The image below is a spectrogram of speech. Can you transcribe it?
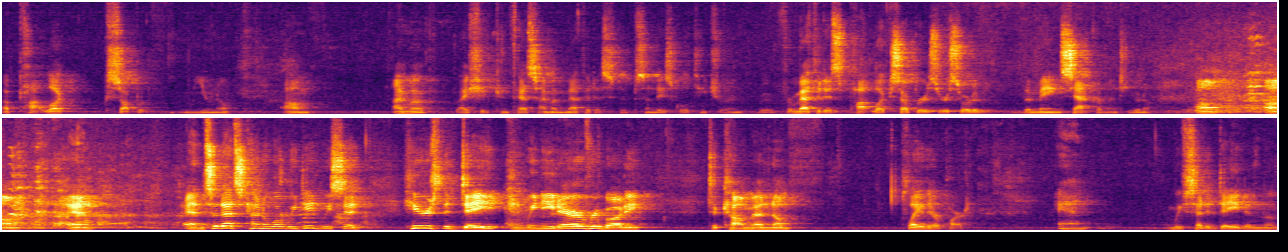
a potluck supper, you know. Um, I'm a, I should confess, I'm a Methodist, a Sunday school teacher. And for Methodists, potluck suppers are sort of the main sacrament, you know. Um, um, and, and so that's kind of what we did. We said, here's the date, and we need everybody to come and um, play their part. And we set a date in the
